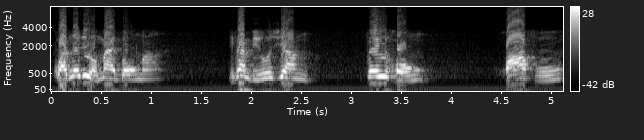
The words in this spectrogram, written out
管的你有卖崩啊？你看，比如像飞鸿、华孚，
